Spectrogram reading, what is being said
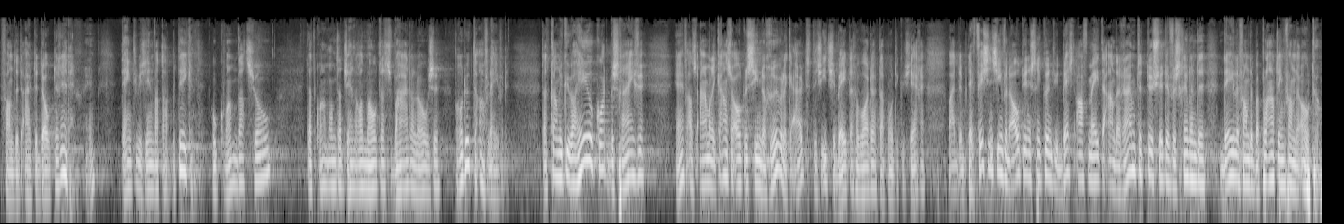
van de, uit de dood te redden. Denkt u eens in wat dat betekent. Hoe kwam dat zo? Dat kwam omdat General Motors waardeloze producten afleverde. Dat kan ik u wel heel kort beschrijven als Amerikaanse auto's zien er gruwelijk uit. Het is ietsje beter geworden, dat moet ik u zeggen. Maar de, efficiëntie van de auto-industrie kunt u het best afmeten aan de ruimte tussen de verschillende delen van de beplating van de auto.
